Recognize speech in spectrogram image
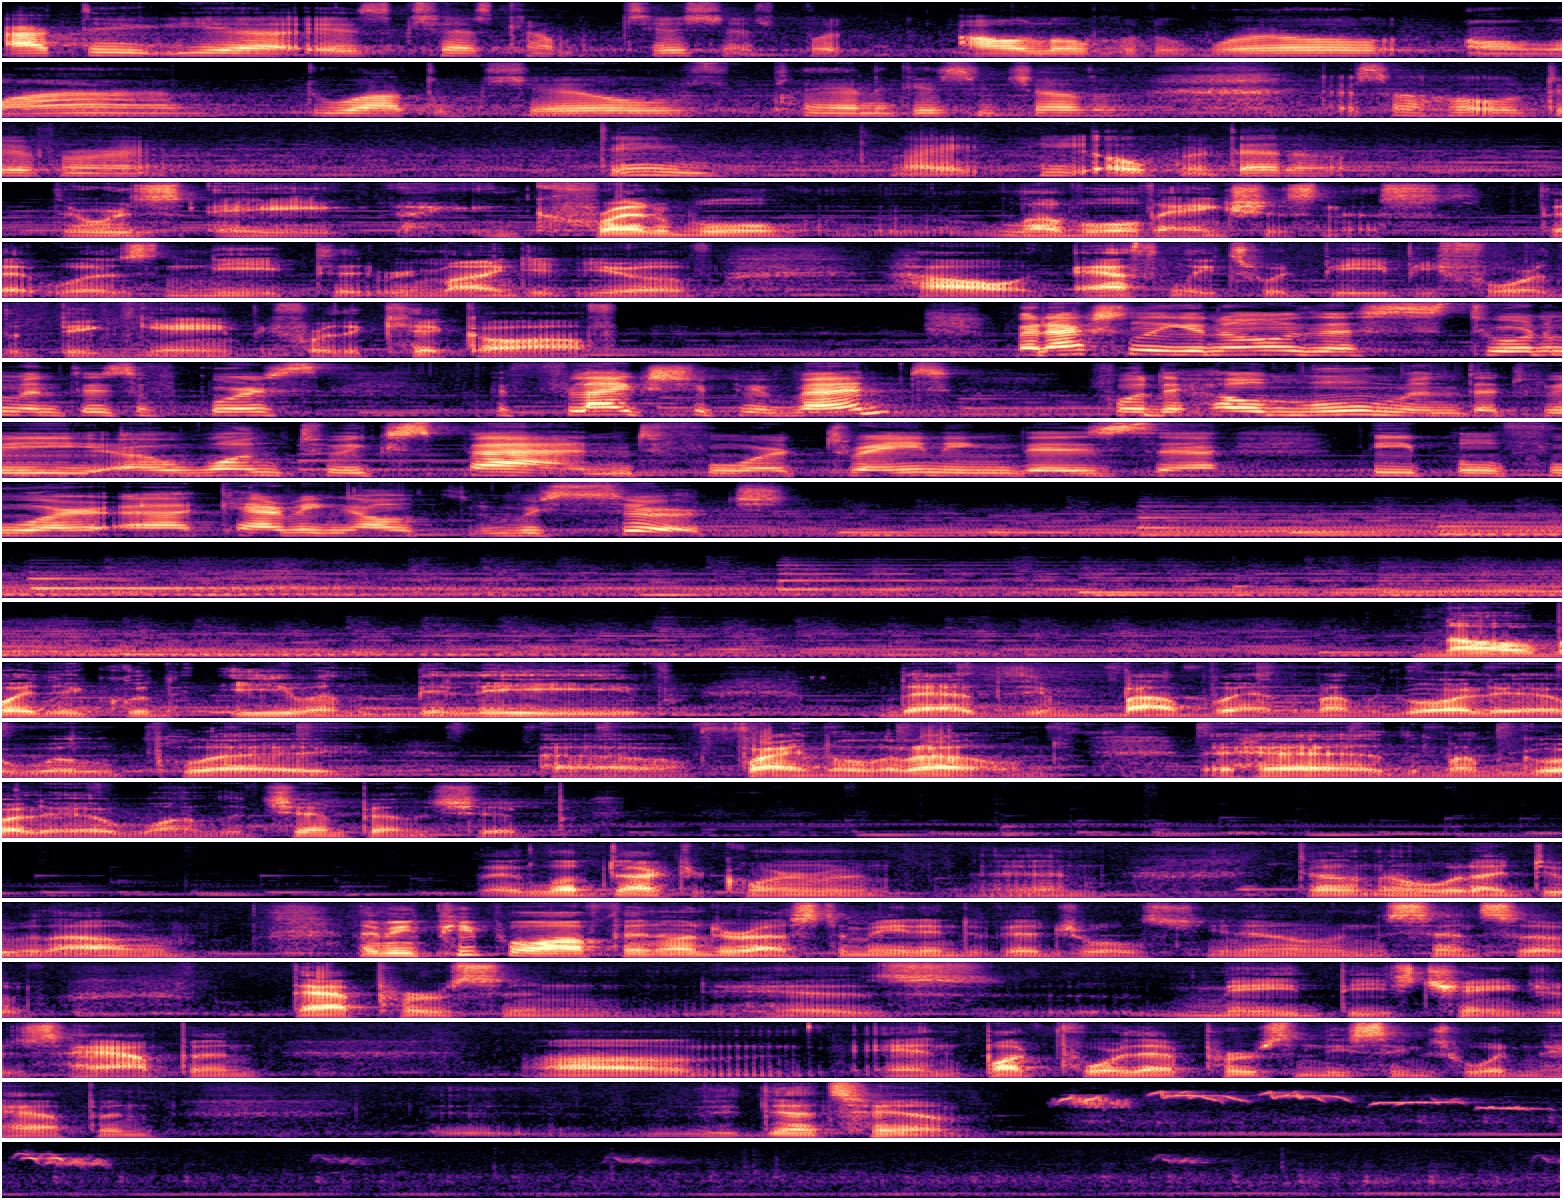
I think, yeah, it's chess competitions, but all over the world, online, throughout the jails, playing against each other, that's a whole different thing. Like, he opened that up. There was a incredible level of anxiousness that was neat, that reminded you of how athletes would be before the big game, before the kickoff. But actually, you know, this tournament is, of course, the flagship event for the whole movement that we uh, want to expand for training these uh, people for uh, carrying out research. Nobody could even believe that Zimbabwe and Mongolia will play a final round ahead. Mongolia won the championship. I love Dr. Korenman and don't know what I'd do without him. I mean, people often underestimate individuals, you know, in the sense of that person has made these changes happen. Um, and but for that person, these things wouldn't happen. That's him.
